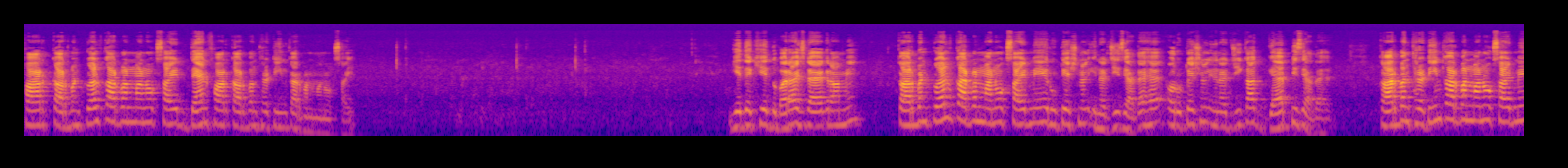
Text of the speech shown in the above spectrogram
for carbon 12 carbon monoxide than for carbon 13 carbon monoxide. ये देखिए दोबारा इस डायग्राम में। कार्बन 12 कार्बन मोनोऑक्साइड में रोटेशनल एनर्जी ज़्यादा है और रोटेशनल एनर्जी का गैप भी ज़्यादा है। कार्बन 13 कार्बन मोनोऑक्साइड में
